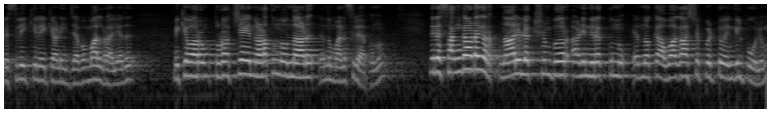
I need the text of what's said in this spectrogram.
ബെസിലിക്കിലേക്കാണ് ഈ ജപമാൽ റാലി. അത് മിക്കവാറും തുടർച്ചയായി നടത്തുന്ന ഒന്നാണ് എന്ന് മനസ്സിലാക്കുന്നു. ഇതിന്റെ സംഘാടകർ നാലു ലക്ഷം പേർ അണിനിരക്കുന്നു എന്നൊക്കെ അവകാശപ്പെട്ടു എങ്കിൽ പോലും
